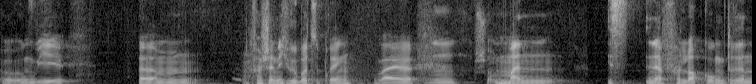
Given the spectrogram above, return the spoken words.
irgendwie ähm, verständlich rüberzubringen, weil hm, man ist in der Verlockung drin,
